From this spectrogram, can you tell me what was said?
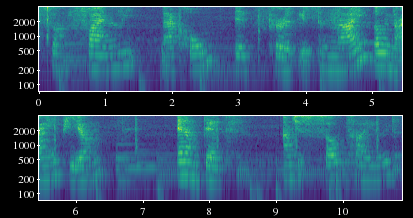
So I'm finally back home. It's currently 9.09 p.m. and I'm dead. I'm just so tired.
